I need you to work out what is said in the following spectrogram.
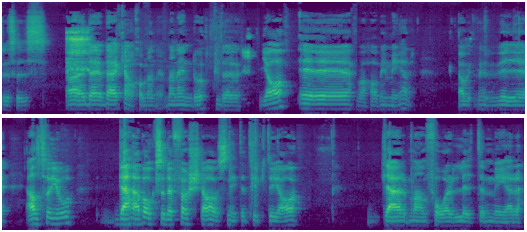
precis. Ja, det, där kanske, men, men ändå. Det, ja, eh, vad har vi mer? Ja, vi, alltså jo, det här var också det första avsnittet tyckte jag. Där man får lite mer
